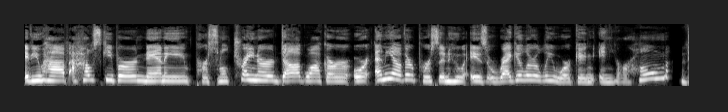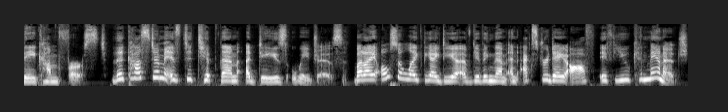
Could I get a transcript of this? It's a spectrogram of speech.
If you have a housekeeper, nanny, personal trainer, dog walker, or any other person who is regularly working in your home, they come first. The custom is to tip them a day's wages, but I also like the idea of giving them an extra day off if you can manage.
